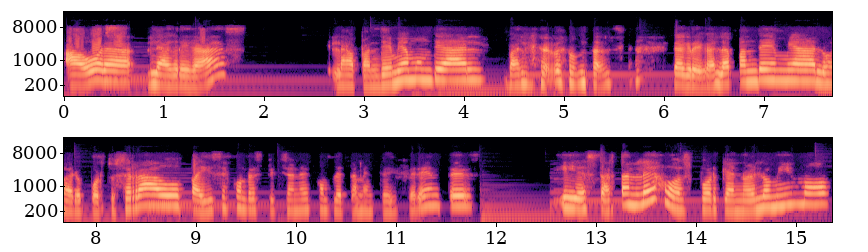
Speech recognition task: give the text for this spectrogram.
ahora le agregas la pandemia mundial, vale la redundancia, le agregas la pandemia, los aeropuertos cerrados, países con restricciones completamente diferentes y estar tan lejos, porque no es lo mismo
